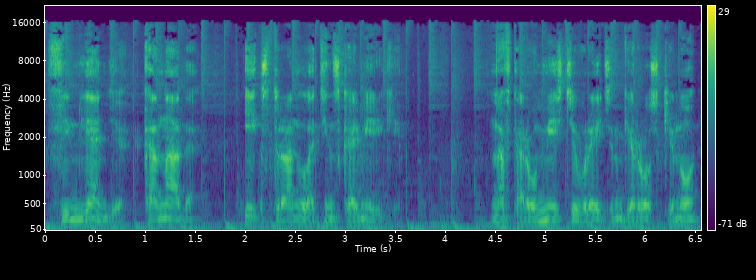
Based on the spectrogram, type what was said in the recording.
Финляндия, Канада и страны Латинской Америки. На втором месте в рейтинге Роскино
